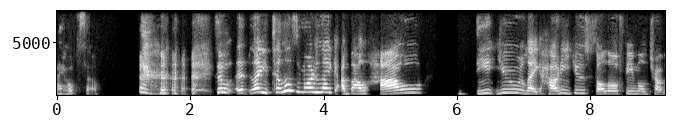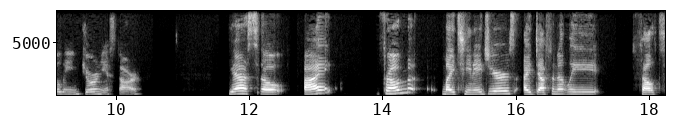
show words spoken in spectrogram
I hope so. so, uh, like, tell us more, like, about how did you like how did you solo female traveling journey start? Yeah, so I from my teenage years, I definitely felt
